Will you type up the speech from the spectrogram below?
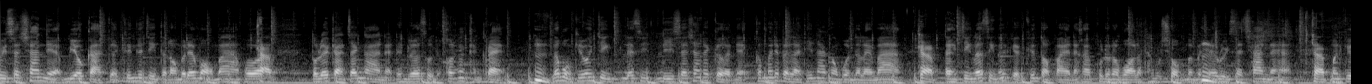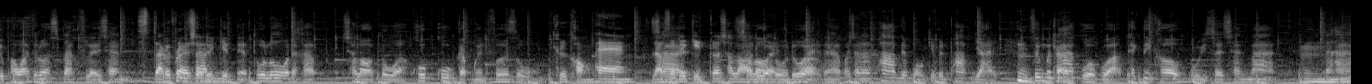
recession เนี่ยมีโอกาสเกิดขึ้นก็จริงแต่เราไม่ได้มองมากเพราะว่าครับ ตัวเลขการจ้างงานเนี่ยในเดือนล่าสุดค่อนข้างแข็งแกร่งอืมแล้วผมคิดว่าจริงๆ recession ถ้าเกิดเนี่ยก็ไม่ได้เป็นอะไรที่น่ากังวลอะไรมากครับแต่จริงๆแล้วสิ่งที่เกิดขึ้นต่อไปนะครับคุณรณวรและท่านผู้ชมมันไม่ใช่ recession นะฮะครับมันคือภาวะที่เรียกว่า stagflation ก็คือ stagflation เศรษฐกิจเนี่ยทั่วโลกนะครับชะลอตัวควบคู่กับเงินเฟ้อสูง คือของแพงแล้วใช่เศรษฐกิจก็ชะลอชะลอด้วยตัวด้วยนะครับเพราะฉะนั้นภาพเนี่ยผมคิดเป็นภาพใหญ่อืมซึ่งมันครับน่ากลัวกว่า technical recession มากอืมนะฮะ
